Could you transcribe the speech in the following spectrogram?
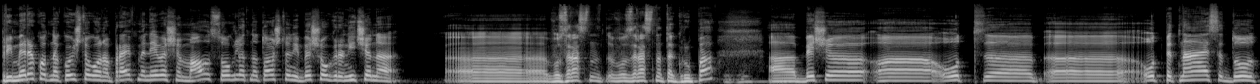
примерокот на кој што го направивме не беше мал со оглед на тоа што ни беше ограничена возрастната, возрастната група а, беше а, од а, од 15 до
